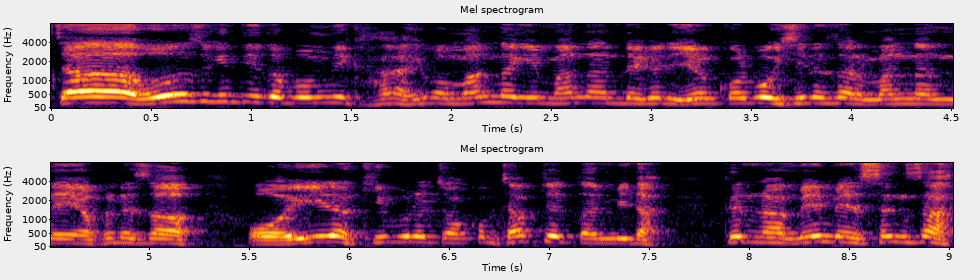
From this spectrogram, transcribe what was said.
자, 원숭이띠도 뭡니까? 이거 만나긴 만났는데, 그냥 영 꼴보기 싫은 사람 만났네요. 그래서 오히려 기분을 조금 잡혔답니다. 그러나 매매, 성사,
